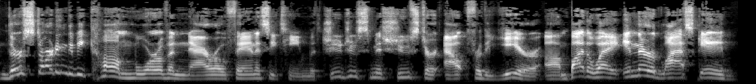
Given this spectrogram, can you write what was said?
They're starting to become more of a narrow fantasy team with Juju Smith Schuster out for the year. Um, by the way, in their last game,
